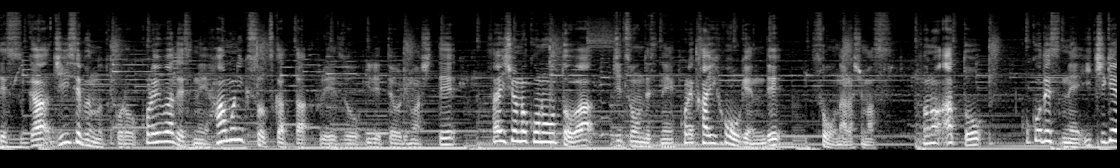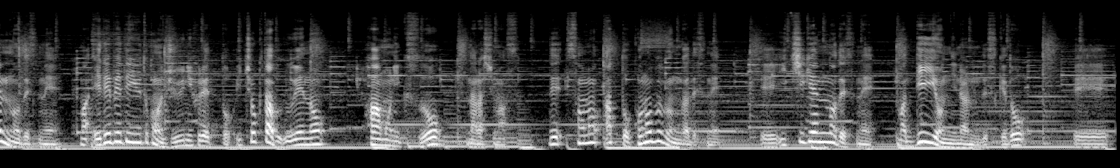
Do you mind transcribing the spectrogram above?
ですが G7 のところこれはですねハーモニクスを使ったフレーズを入れておりまして最初のこの音は実音ですねこれ開放弦でソを鳴らします。その後ここですね1弦のですね、まあ、エレベでいうとこの12フレット1オクターブ上のハーモニクスを鳴らします。でその後この部分がですね1弦のですね、まあ、D 音になるんですけど、え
